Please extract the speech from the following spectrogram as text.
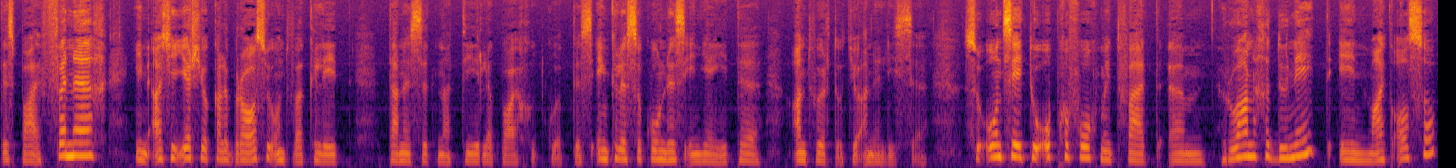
dis baie vinnig en as jy eers jou kalibrasie ontwikkel het, dan is dit natuurlik baie goedkoop. Dis enkele sekondes en jy het 'n antwoord tot jou analise. So ons het toe opgevolg met wat ehm um, Roan gedoen het en Mike Alsop.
